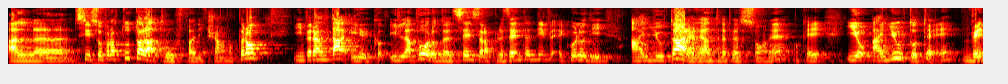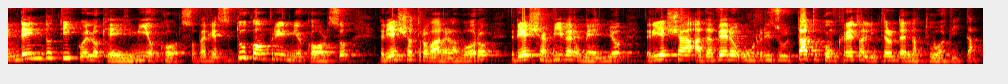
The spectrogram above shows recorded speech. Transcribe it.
al, sì, soprattutto alla truffa, diciamo. Però in realtà il, il, lavoro del sales representative è quello di aiutare le altre persone, ok? Io aiuto te vendendoti quello che è il mio corso, perché se tu compri il mio corso riesci a trovare lavoro, riesci a vivere meglio, riesci ad avere un risultato concreto all'interno della tua vita.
